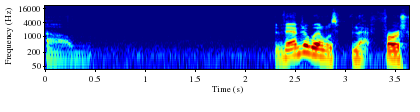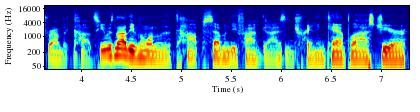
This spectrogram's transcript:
Um, Vander Laan was in that first round of cuts. He was not even one of the top 75 guys in training camp last year.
